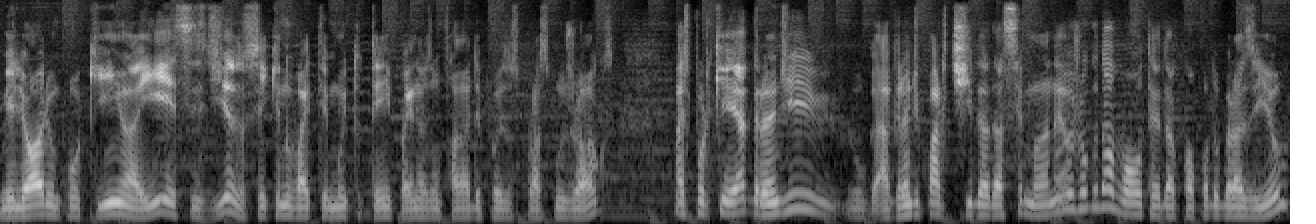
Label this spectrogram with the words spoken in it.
melhore um pouquinho aí esses dias. Eu sei que não vai ter muito tempo aí, nós vamos falar depois dos próximos jogos. Mas porque a grande, a grande partida da semana é o jogo da volta da Copa do Brasil.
